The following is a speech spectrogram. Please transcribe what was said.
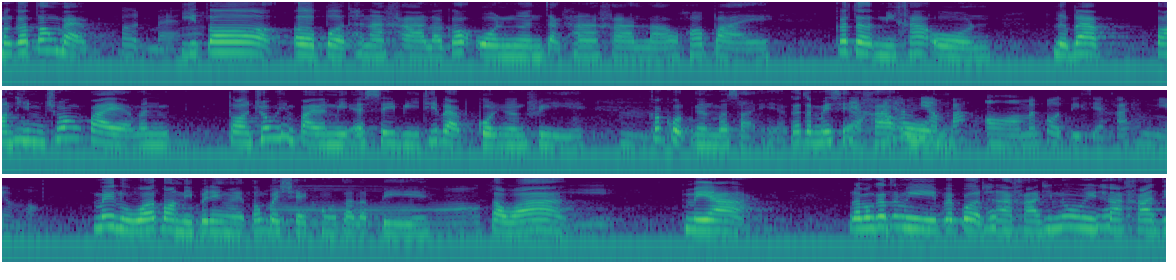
มันก็ต้องแบบเปิดแบงค์อีเตอร์เออเปิดธนาคาร แล้วก็โอนเงินจากธนาคารเราเข้าไป ก็จะมีค่าโอน หรือแบบตอนพิมพ์ช่วงไปอะมันตอนช่วงพิมพ์ไปมันมี SCB ที่แบบกดเงินฟรีอืมก็กดเงินมาใส่อะก็จะไม่เสีเสียยค่าค่าธรโอรมเนียนมปะอ๋อ มันปกติเสียค่าธรรมเนียมเหรอ ไม่รู้ว่าตอนนี้เป็นยังไงต้องไปเช็คของแต่ละปี อ๋อโอเคแต่ว่าไม่ยาก แล้วมันก็จะมีไปเปิดธนาคารที่นู่นมีธนาคารจ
